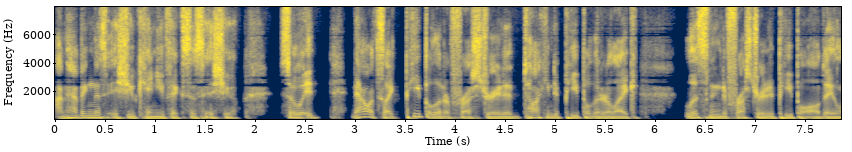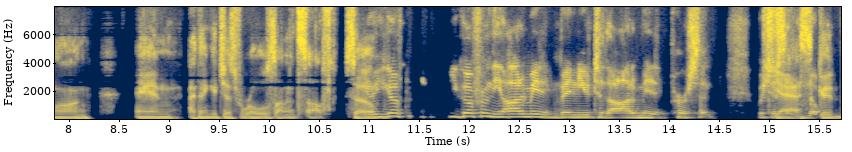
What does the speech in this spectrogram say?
I'm having this issue. Can you fix this issue? So it, now it's like people that are frustrated, talking to people that are like listening to frustrated people all day long and I think it just rolls on itself. So you, know, you go you go from the automated menu to the automated person, which is yes, like, good,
